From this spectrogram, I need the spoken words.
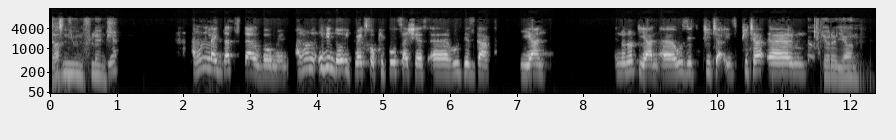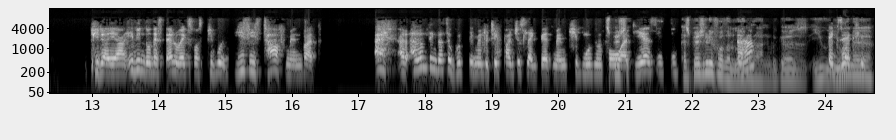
doesn't even flinch. Yeah. I don't like that style though, man. I don't even though it works for people such as uh who's this guy? Yan. No, not Yan. Uh, who's it? Peter. It's Peter. Um, Petr Yan. Peter Young. Even though the style works for people, he's, he's tough, man. But I, I, don't think that's a good thing, man. To take punches like that, man. Keep moving forward. Yes, it, it, especially for the long Uh-huh. run because you Exactly. you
